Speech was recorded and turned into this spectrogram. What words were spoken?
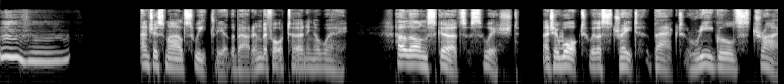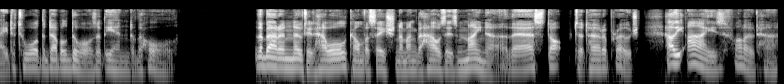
Mm-hmm. And she smiled sweetly at the Baron before turning away. Her long skirts swished, and she walked with a straight-backed, regal stride toward the double doors at the end of the hall. The Baron noted how all conversation among the houses minor there stopped at her approach, how the eyes followed her.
